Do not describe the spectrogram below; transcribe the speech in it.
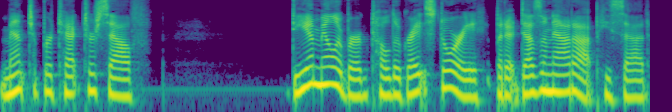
meant to protect herself. Dea Millerberg told a great story, but it doesn't add up, he said.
